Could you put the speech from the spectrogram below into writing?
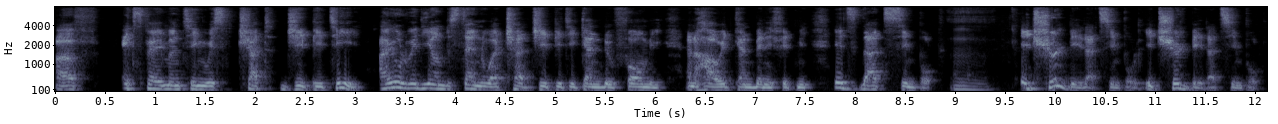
of experimenting with chat gpt i already understand what chat gpt can do for me and how it can benefit me it's that simple mm. It should be that simple it should be that simple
